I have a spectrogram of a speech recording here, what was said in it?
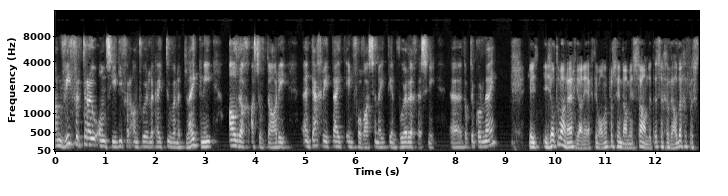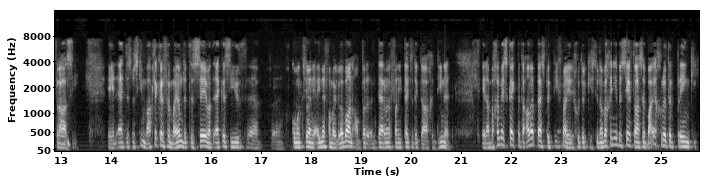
aan wie vertrou ons hierdie verantwoordelikheid toe want dit lyk nie aldag asof daardie integriteit en volwassenheid teenwoordig is nie. Uh Dr. Corneille? Jy jy heeltemal reg Janie, ek stem 100% daarmee saam. Dit is 'n geweldige frustrasie. En dit is miskien makliker vir my om dit te sê want ek is hier uh, kom ek sê aan die einde van my loopbaan amper in terme van die tyd wat ek daar gedien het. En dan begin mens kyk met 'n ander perspektief na hierdie goetertjies toe. Dan begin jy besef daar's 'n baie groter prentjie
